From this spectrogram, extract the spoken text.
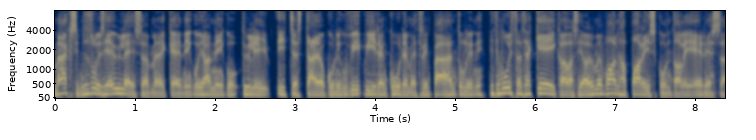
Maxim, se tuli siihen yleisöön melkein, niin kuin ihan niin kuin tyli itsestään joku niin kuin vi- viiden, kuuden metrin päähän tuli. Niin sitten muistan siellä keikalla, siellä oli vanha pariskunta oli edessä.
